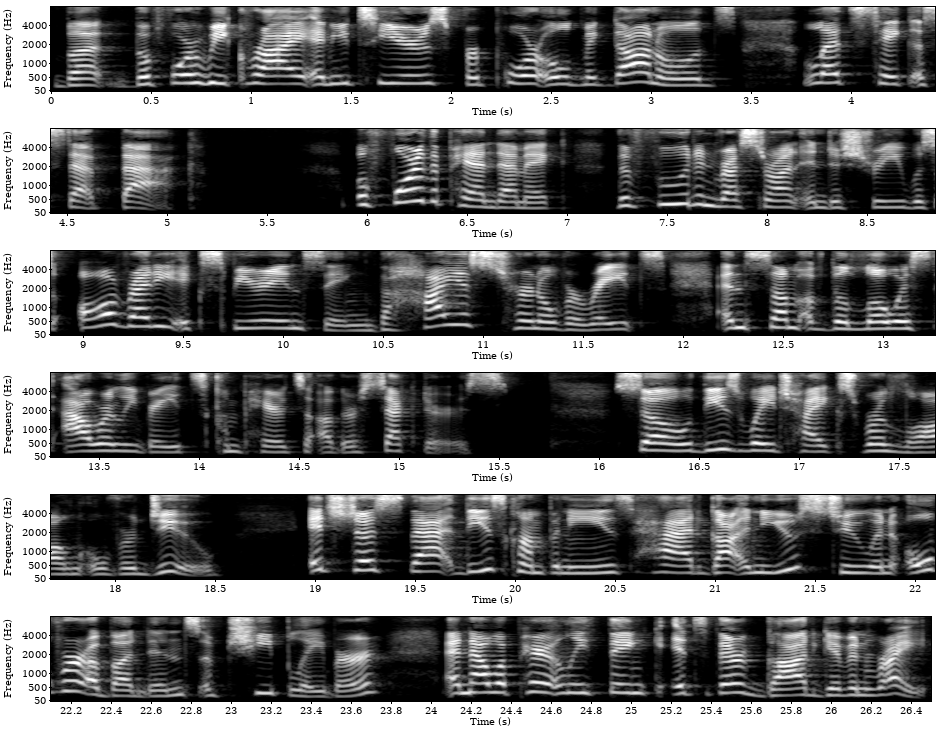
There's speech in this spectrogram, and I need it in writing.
But before we cry any tears for poor old McDonald's, let's take a step back. Before the pandemic, the food and restaurant industry was already experiencing the highest turnover rates and some of the lowest hourly rates compared to other sectors. So these wage hikes were long overdue. It's just that these companies had gotten used to an overabundance of cheap labor and now apparently think it's their God given right.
